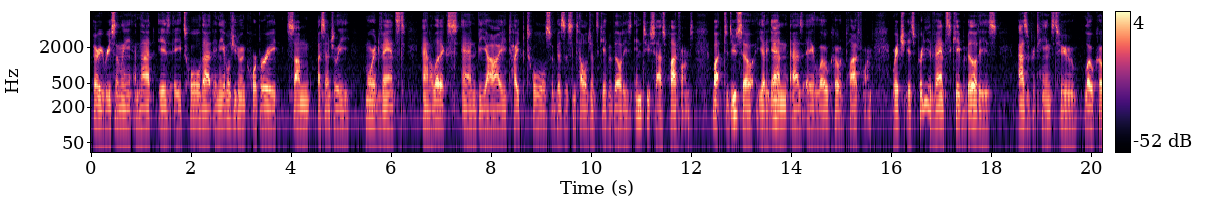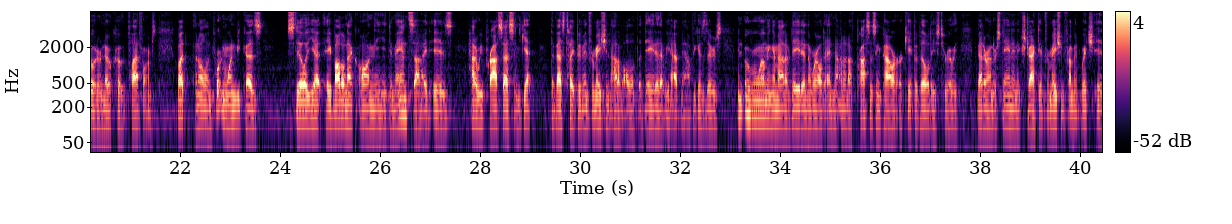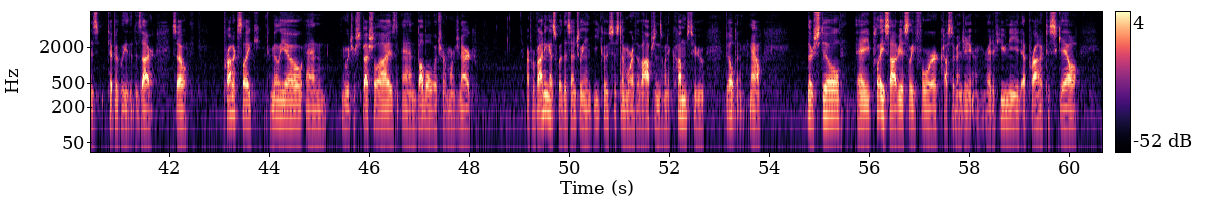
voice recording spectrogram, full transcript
very recently, and that is a tool that enables you to incorporate some essentially more advanced analytics and BI type tools, so business intelligence capabilities, into SaaS platforms. But to do so, yet again, as a low code platform, which is pretty advanced capabilities as it pertains to low code or no code platforms. But an all important one because still, yet a bottleneck on the demand side is how do we process and get the best type of information out of all of the data that we have now because there's an overwhelming amount of data in the world and not enough processing power or capabilities to really better understand and extract information from it, which is typically the desire. So, products like Cumul.io and which are specialized and Bubble, which are more generic, are providing us with essentially an ecosystem worth of options when it comes to building. Now, there's still a place, obviously, for custom engineering, right? If you need a product to scale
